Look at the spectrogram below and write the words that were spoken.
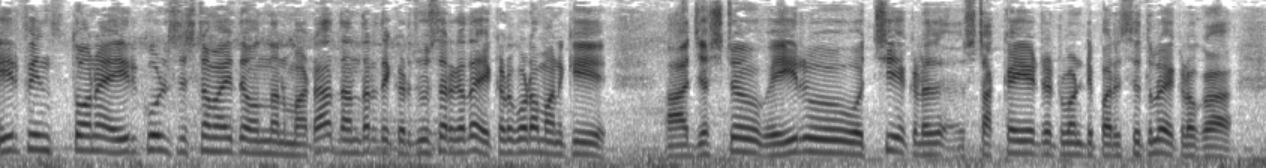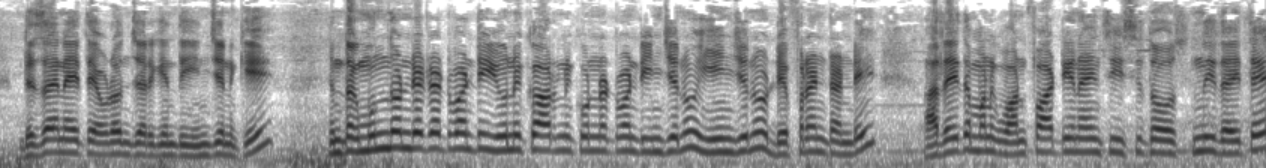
ఎయిర్ ఫిన్స్ తోనే ఎయిర్ కూల్ సిస్టమ్ అయితే ఉందన్నమాట. దాని తర్వాత ఇక్కడ చూసారు కదా ఇక్కడ కూడా మనకి జస్ట్ ఎయిర్ వచ్చి ఇక్కడ స్టక్ అయ్యేటటువంటి పరిస్థితిలో ఇక్కడ ఒక డిజైన్ అయితే ఇవ్వడం జరిగింది ఇంజిన్కి. ఇంతకు ముందు ఉండేటటువంటి యూనికార్న్కి ఉన్నటువంటి ఇంజిన్ ఈ ఇంజిన్ డిఫరెంట్ అండి. అదైతే మనకి వన్ ఫార్టీ నైన్ సీసీతో వస్తుంది. ఇదైతే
